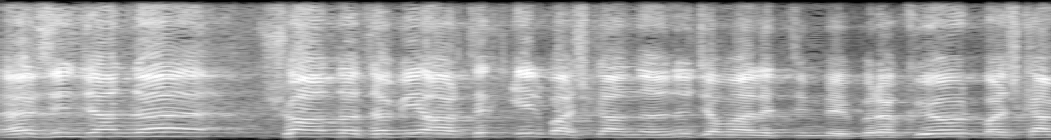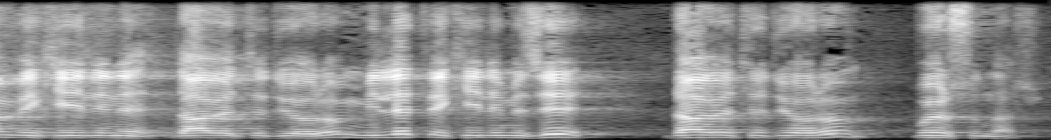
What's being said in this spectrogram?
Erzincan'da şu anda tabii artık il başkanlığını Cemalettin Bey bırakıyor. Başkan vekilini davet ediyorum. Milletvekilimizi davet ediyorum. Buyursunlar.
